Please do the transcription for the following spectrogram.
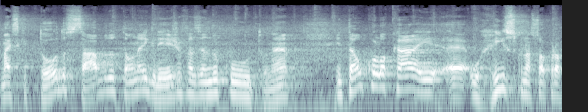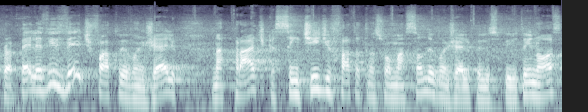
mas que todo sábado estão na igreja fazendo culto, né? Então, colocar é, o risco na sua própria pele é viver de fato o Evangelho na prática, sentir de fato a transformação do Evangelho pelo Espírito em nós,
